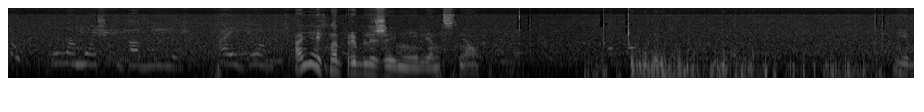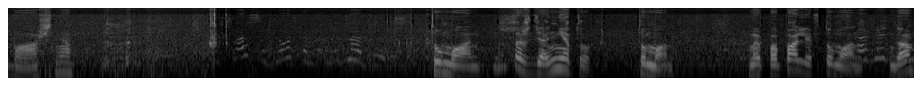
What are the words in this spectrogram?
там за замочки поближе. Пойдем. А я их на приближении, Лен, снял. И башня. Туман. Дождя нету. Туман. Мы попали в туман. Скажите, Да?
